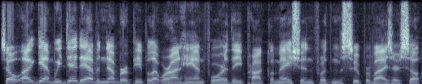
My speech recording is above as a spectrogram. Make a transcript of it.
So again, we did have a number of people that were on hand for the proclamation for the supervisors. So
